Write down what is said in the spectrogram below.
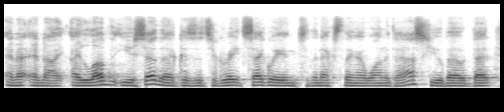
and, I, and I, I love that you said that because it's a great segue into the next thing I wanted to ask you about that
